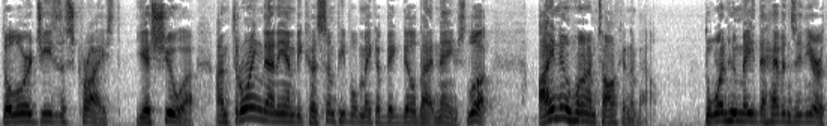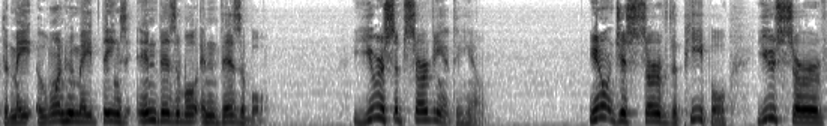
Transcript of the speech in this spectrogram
the Lord Jesus Christ, Yeshua. I'm throwing that in because some people make a big deal about names. Look, I knew who I'm talking about. The one who made the heavens and the earth, the, the one who made things invisible and visible. You are subservient to him. You don't just serve the people, you serve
